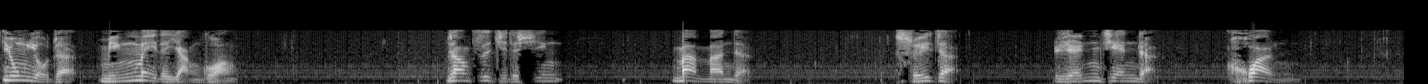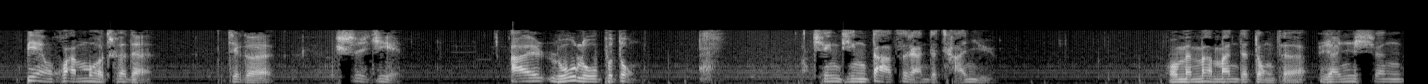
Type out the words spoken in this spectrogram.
拥有着明媚的阳光，让自己的心。慢慢的，随着人间的幻变幻莫测的这个世界，而如如不动，倾听大自然的禅语，我们慢慢的懂得人生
